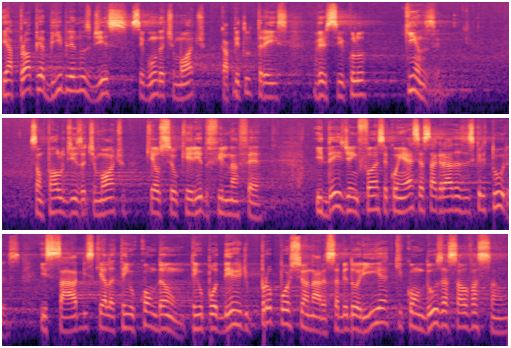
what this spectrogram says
E a própria Bíblia nos diz, 2 Timóteo, capítulo 3, versículo 15. São Paulo diz a Timóteo, que é o seu querido filho na fé, e desde a infância conhece as sagradas escrituras e sabes que ela tem o condão, tem o poder de proporcionar a sabedoria que conduz à salvação.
